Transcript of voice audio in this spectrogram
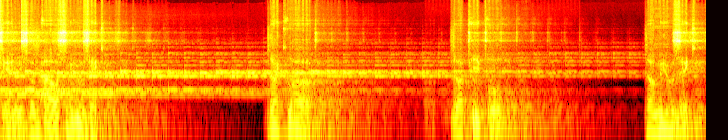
Foundations of house music. The club. The people. The music.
